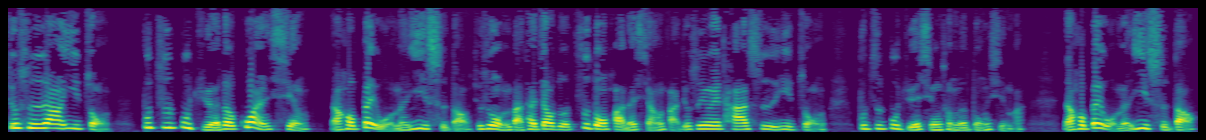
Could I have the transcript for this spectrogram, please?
就是让一种不知不觉的惯性。然后被我们意识到，就是我们把它叫做自动化的想法，就是因为它是一种不知不觉形成的东西嘛。然后被我们意识到，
